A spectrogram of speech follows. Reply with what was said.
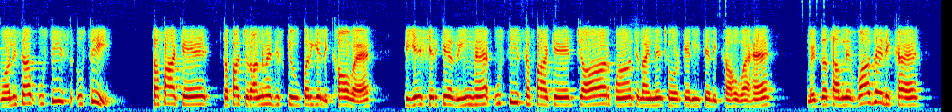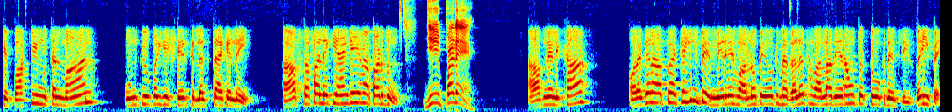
مولوی صاحب اسی اسی صفحہ کے صفحہ چورانوے جس کے اوپر یہ لکھا ہوا ہے کہ یہ شرک عظیم ہے اسی صفحہ کے چار پانچ لائنیں چھوڑ کے نیچے لکھا ہوا ہے۔ مرزا صاحب نے واضح لکھا ہے کہ باقی مسلمان ان کے اوپر یہ شرک لگتا ہے کہ نہیں۔ آپ صفحہ لے کے آئیں گے یا میں پڑھ دوں؟ جی پڑھیں۔ آپ نے لکھا اور اگر آپ کا کہیں پہ میرے حوالوں پہ ہو کہ میں غلط حوالہ دے رہا ہوں تو ٹوک دیں پلیز وہیں پہ۔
